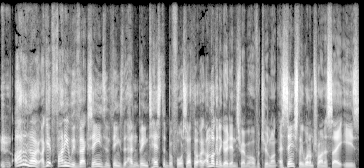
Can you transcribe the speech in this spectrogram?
I don't know. I get funny with vaccines and things that hadn't been tested before. So I thought I'm not going to go down this rabbit hole for too long. Essentially, what I'm trying to say is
